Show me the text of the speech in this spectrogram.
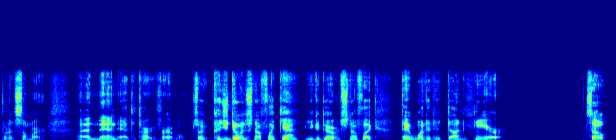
put it somewhere and then add the target variable. So could you do it in Snowflake? Yeah, you could do it in Snowflake. They wanted it done here. So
